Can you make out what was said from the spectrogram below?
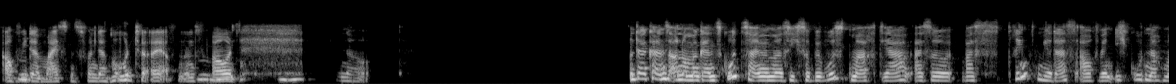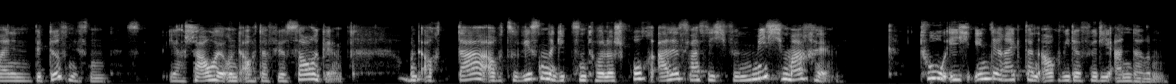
Auch wieder mhm. meistens von der Mutter, ja, von uns mhm. Frauen. Genau. Und da kann es auch nochmal ganz gut sein, wenn man sich so bewusst macht, ja, also was bringt mir das auch, wenn ich gut nach meinen Bedürfnissen ja, schaue und auch dafür sorge. Und auch da auch zu wissen, da gibt es einen toller Spruch, alles, was ich für mich mache, tue ich indirekt dann auch wieder für die anderen.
